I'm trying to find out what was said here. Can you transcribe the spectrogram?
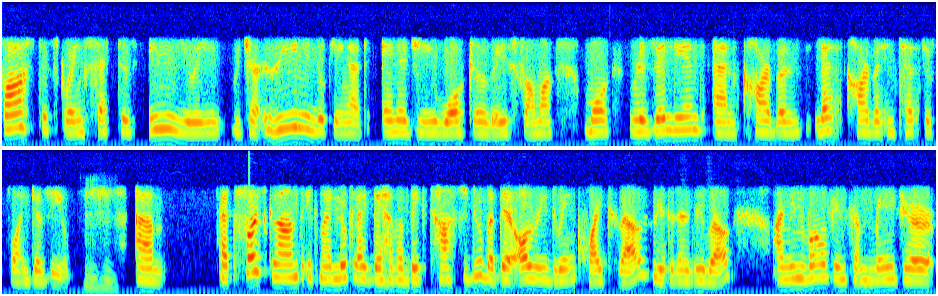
fastest growing sectors in UAE, which are really looking at energy, water, waste from a more resilient and carbon, less carbon intensive point of view. Mm-hmm. Um, at first glance, it might look like they have a big task to do, but they're already doing quite well, reasonably well. I'm involved in some major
